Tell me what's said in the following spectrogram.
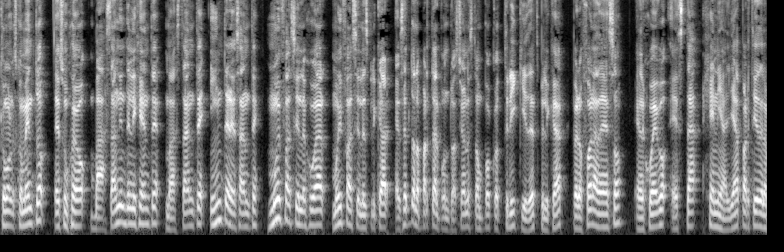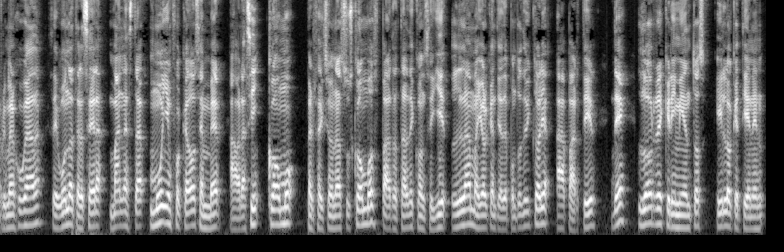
Como les comento, es un juego bastante inteligente, bastante interesante, muy fácil de jugar, muy fácil de explicar, excepto la parte de la puntuación está un poco tricky de explicar, pero fuera de eso, el juego está genial. Ya a partir de la primera jugada, segunda, tercera, van a estar muy enfocados en ver ahora sí cómo perfeccionar sus combos para tratar de conseguir la mayor cantidad de puntos de victoria a partir de los requerimientos y lo que tienen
